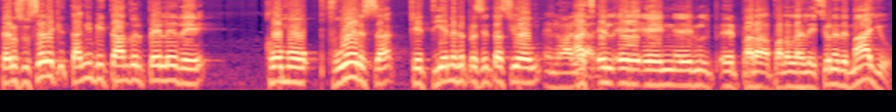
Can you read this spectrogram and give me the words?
Pero sucede que están invitando el PLD como fuerza que tiene representación En en- eh, en- eh, para, para las elecciones de mayo.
